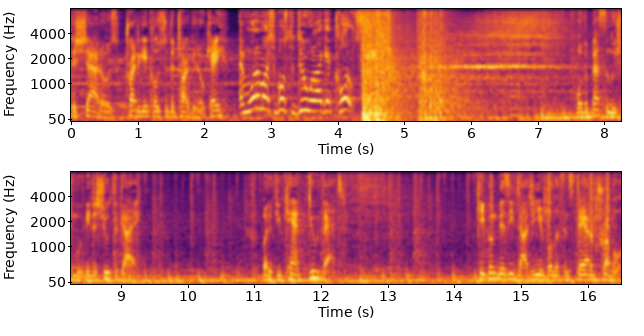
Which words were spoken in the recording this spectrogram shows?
the shadows. Try to get close to the target, okay? And what am I supposed to do when I get close? Well, the best solution would be to shoot the guy. But if you can't do that, keep him busy dodging your bullets and stay out of trouble.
